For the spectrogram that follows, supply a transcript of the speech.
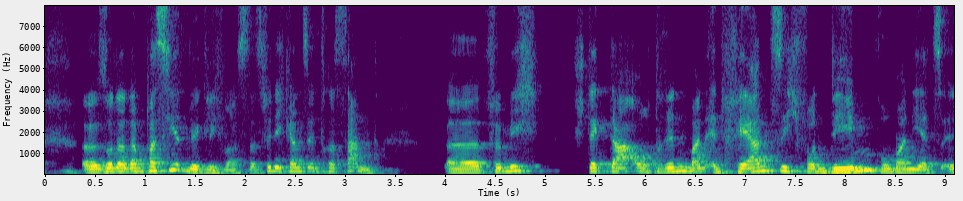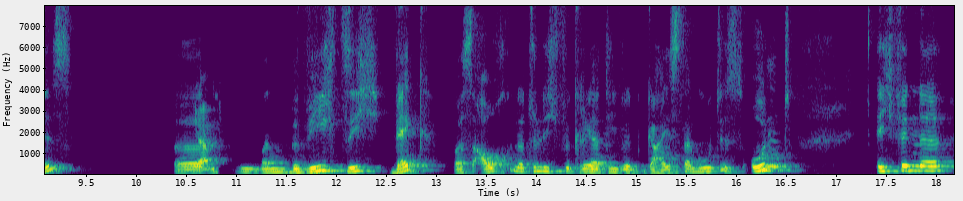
äh, sondern dann passiert wirklich was. Das finde ich ganz interessant. für mich steckt da auch drin, man entfernt sich von dem, wo man jetzt ist. Ja. Man bewegt sich weg, was auch natürlich für kreative Geister gut ist. Und ich finde,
